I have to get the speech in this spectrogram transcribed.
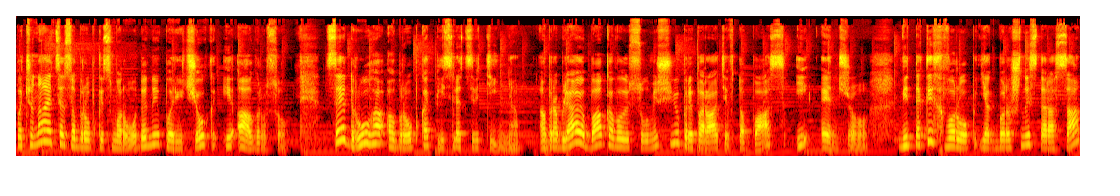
починається з обробки смородини, порічок і агрусу. Це друга обробка після цвітіння. Обробляю баковою суміш'ю препаратів Топаз і Енджіо від таких хвороб, як борошниста роса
